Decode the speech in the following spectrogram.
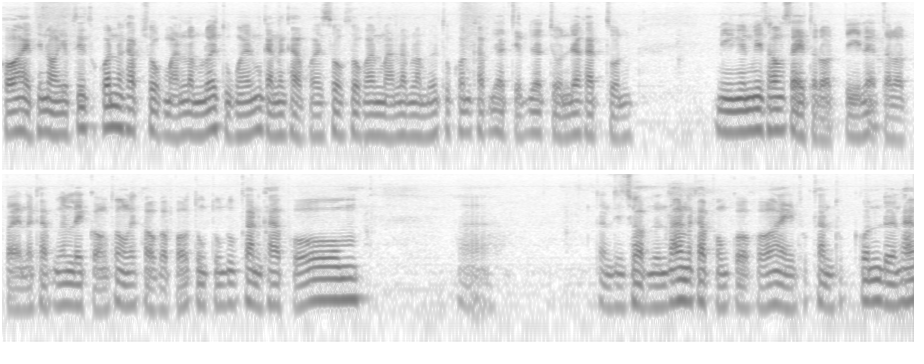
ขอให้พี่น้องเอฟซีทุกคนนะครับโชคหมันลำรวยถูกหวยเหมือนกันนะครับขอให้โชคโชคมันหมันลำลำรวยทุกคนครับอย่าเจ็บอย่าจนอย่าขัดจนมีเงินมีทองใส่ตลอดปีและตลอดไปนะครับ เงินไหลกล่องท่องไหลเข่ากระเป๋าตุงตุงทุกท่านครับผมอ่าท่านที่ชอบเดินทางนะครับ ผมก็ขอให้ทุกท่านทุกคนเดินทาง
